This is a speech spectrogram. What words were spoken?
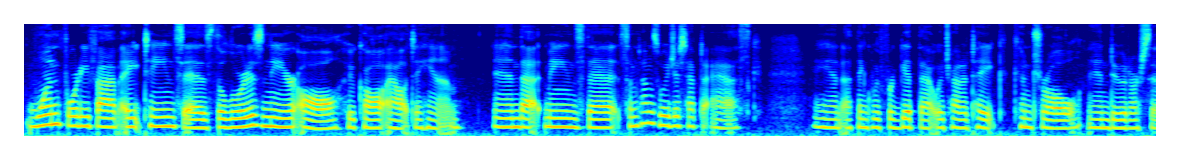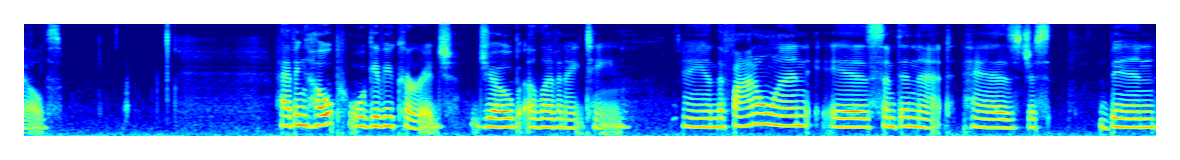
145 18 says, The Lord is near all who call out to him. And that means that sometimes we just have to ask. And I think we forget that. We try to take control and do it ourselves. Having hope will give you courage. Job 11:18. And the final one is something that has just been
